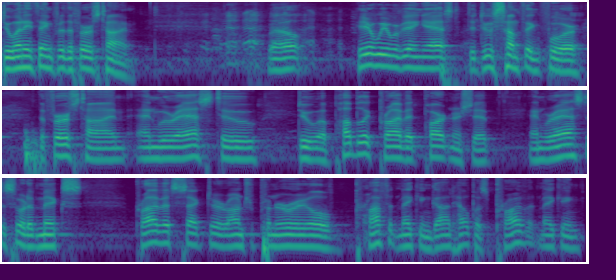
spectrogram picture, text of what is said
do anything for the first time. well, here we were being asked to do something for the first time, and we were asked to do a public private partnership, and we're asked to sort of mix private sector, entrepreneurial, profit making, God help us, profit making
